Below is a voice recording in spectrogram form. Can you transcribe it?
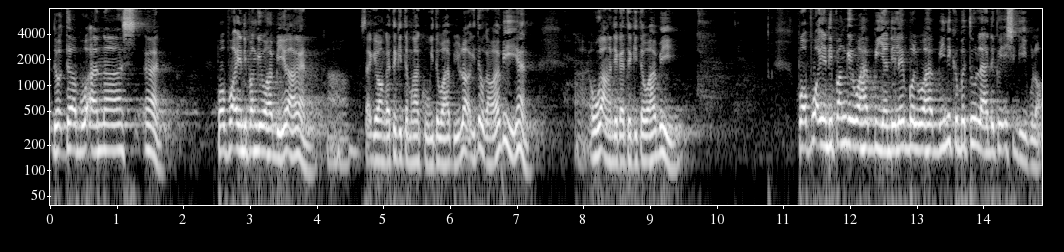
Dr. Abu Anas kan? Puak-puak yang dipanggil wahabi lah kan? Ha. Sagi orang kata kita mengaku kita wahabi pula, kita bukan wahabi kan. Ha, orang je kata kita wahabi. Puak-puak yang dipanggil wahabi, yang dilabel wahabi ni kebetulan ada PhD pula.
